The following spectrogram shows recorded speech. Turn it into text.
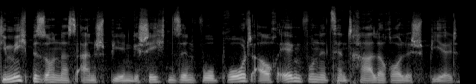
die mich besonders anspielen, Geschichten sind, wo Brot auch irgendwo eine zentrale Rolle spielt.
